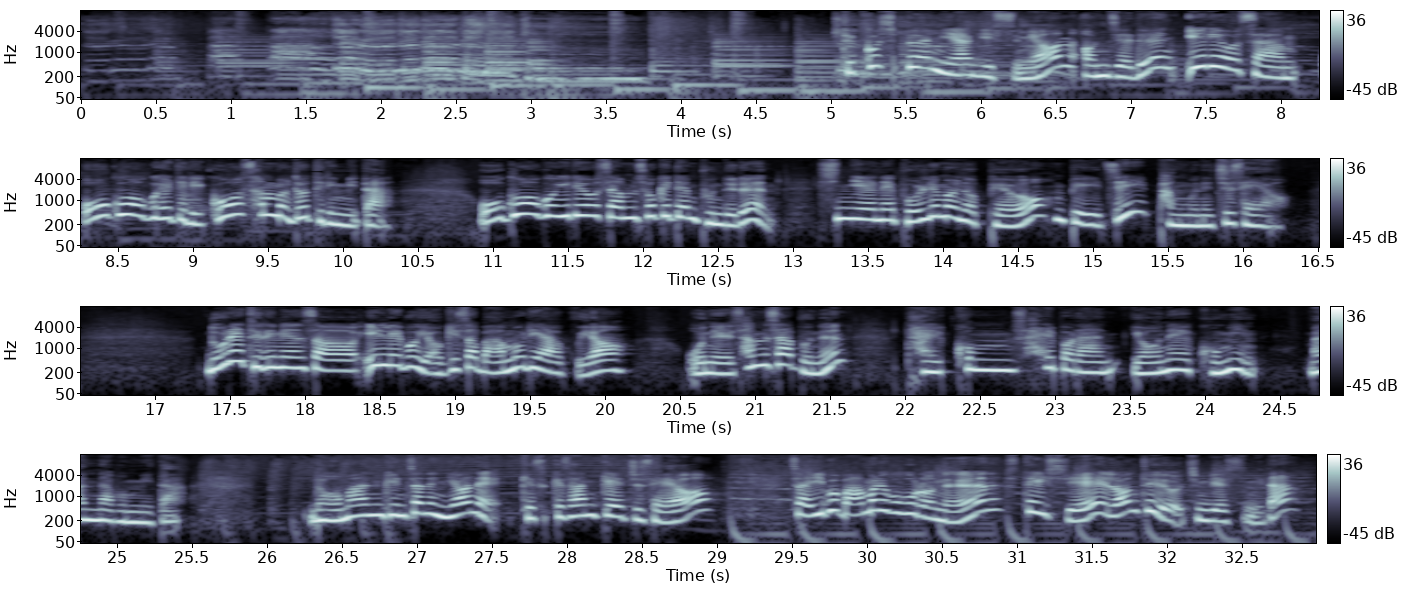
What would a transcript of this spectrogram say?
듣고 싶은 이야기 있으면 언제든 1253 5959 해드리고 선물도 드립니다. 5959 1253 소개된 분들은 신예은의 볼륨을 높여요 홈페이지 방문해주세요. 노래 들으면서 1, 2부 여기서 마무리하고요. 오늘 3, 4부는 달콤 살벌한 연애 고민 만나봅니다. 너만 괜찮은 연애 계속해서 함께 해주세요. 자, 2부 마무리 곡으로는 스테이시의 런투유 준비했습니다.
